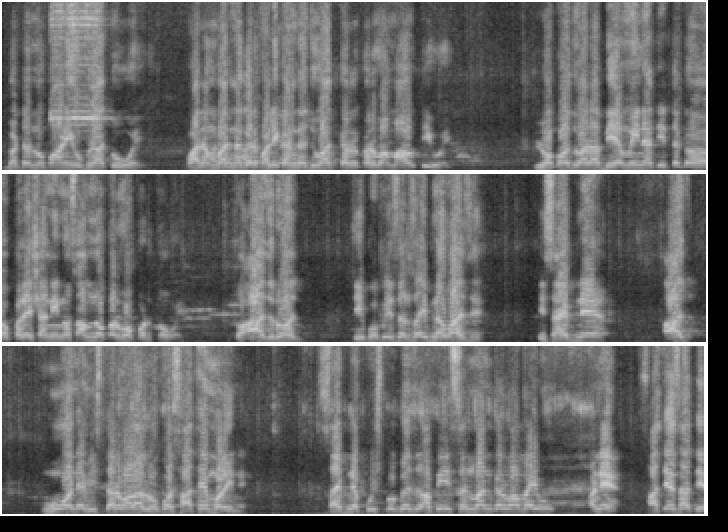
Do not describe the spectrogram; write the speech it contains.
ગટરનું પાણી ઉભરાતું હોય. વારંવાર નગરપાલિકાને રજૂઆત કર- કરવામાં આવતી હોય. લોકો દ્વારા બે મહિનાથી તક પરેશાનીનો સામનો કરવો પડતો હોય. તો આજ રોજ ચીફ ઓફિસર સાહેબ નવા છે. એ સાહેબને આજ હું અને વિસ્તારવાળા લોકો સાથે મળીને સાહેબને પુષ્પગજ આપી સન્માન કરવામાં આવ્યું અને સાથે સાથે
